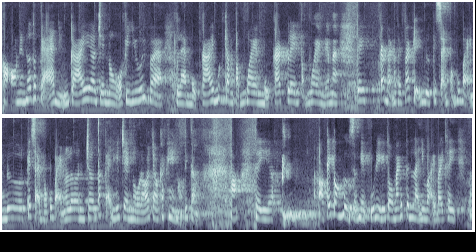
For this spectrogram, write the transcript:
ờ, on in hết tất cả những cái channel ở phía dưới và làm một cái bức tranh tổng quan một cái plan tổng quan để mà cái các bạn có thể phát triển được cái sản phẩm của bạn đưa cái sản phẩm của bạn lên trên tất cả những cái channel đó cho khách hàng họ tiếp cận. Đó thì cái con đường sự nghiệp của digital marketing là như vậy. Vậy thì uh,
